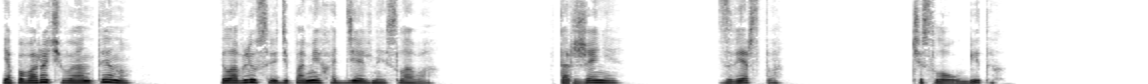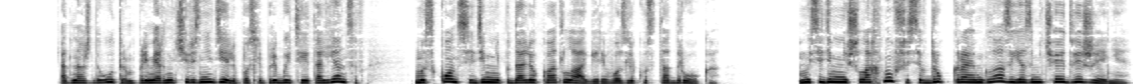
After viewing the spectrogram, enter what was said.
я поворачиваю антенну и ловлю среди помех отдельные слова. Вторжение, зверство, число убитых. Однажды утром, примерно через неделю после прибытия итальянцев, мы с Кон сидим неподалеку от лагеря, возле куста дрока. Мы сидим не шелохнувшись, и вдруг краем глаза я замечаю движение.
